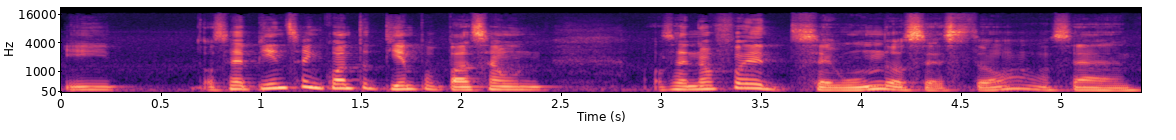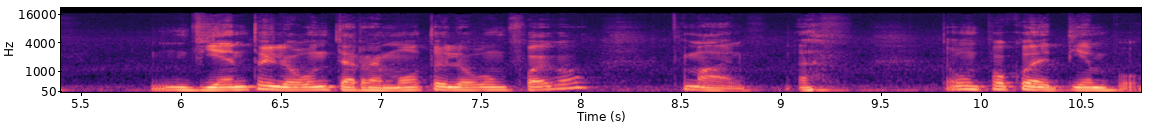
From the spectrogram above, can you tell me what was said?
Y o sea, piensa en cuánto tiempo pasa un... O sea, no fue segundos esto. O sea, un viento y luego un terremoto y luego un fuego. Come on. Toma un poco de tiempo.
